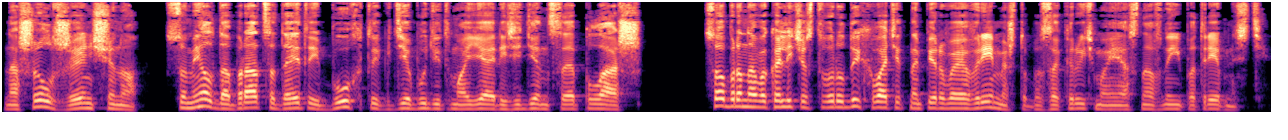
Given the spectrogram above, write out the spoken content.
нашел женщину, сумел добраться до этой бухты, где будет моя резиденция-плаж, Собранного количества руды хватит на первое время, чтобы закрыть мои основные потребности.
